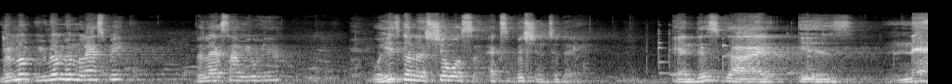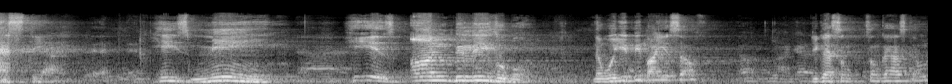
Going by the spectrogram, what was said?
Remember, remember him last week? The last time you were here? Well, he's going to show us an exhibition today. And this guy is nasty. He's mean. He is unbelievable. Now, will you be by yourself? You got some, some guys coming?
